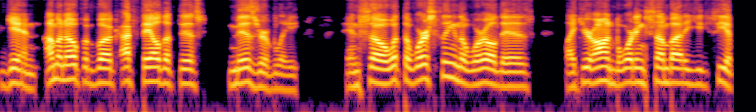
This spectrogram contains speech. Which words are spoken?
again, I'm an open book. I failed at this miserably. And so, what the worst thing in the world is, like you're onboarding somebody, you see a,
